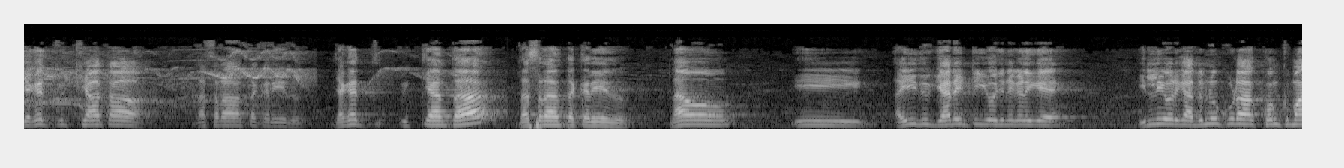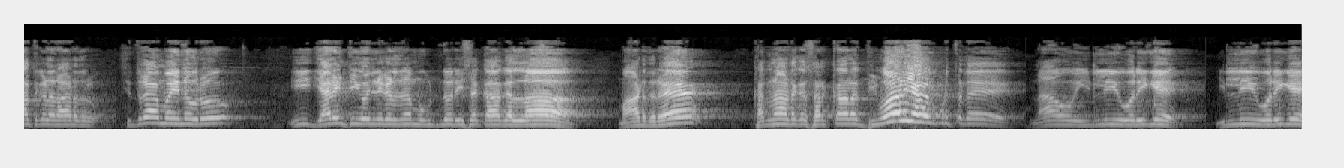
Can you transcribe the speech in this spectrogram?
ಜಗದ್ವಿಖ್ಯಾತ ದಸರಾ ಅಂತ ಕರೆಯುವುದು ಜಗತ್ ವಿಖ್ಯಾತ ದಸರಾ ಅಂತ ಕರೆಯುವುದು ನಾವು ಈ ಐದು ಗ್ಯಾರಂಟಿ ಯೋಜನೆಗಳಿಗೆ ಇಲ್ಲಿವರೆಗೆ ಅದನ್ನು ಕೂಡ ಕೊಂಕು ಮಾತುಗಳಾಡಿದ್ರು. ಸಿದ್ದರಾಮಯ್ಯನವರು ಈ ಗ್ಯಾರಂಟಿ ಯೋಜನೆಗಳನ್ನ ಮುಂದುವರಿಸಕ್ಕಾಗಲ್ಲ ಮಾಡಿದ್ರೆ ಕರ್ನಾಟಕ ಸರ್ಕಾರ ದಿವಾಳಿ ಆಗ್ಬಿಡ್ತದೆ. ನಾವು ಇಲ್ಲಿವರೆಗೆ ಇಲ್ಲಿವರೆಗೆ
